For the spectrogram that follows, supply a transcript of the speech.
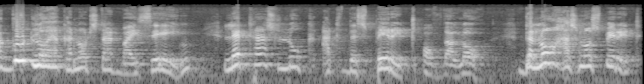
A good lawyer cannot start by saying, let us look at the spirit of the law. The law has no spirit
